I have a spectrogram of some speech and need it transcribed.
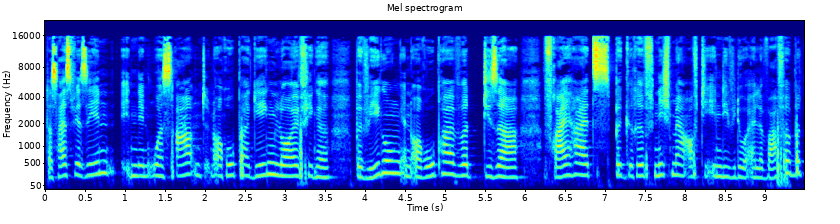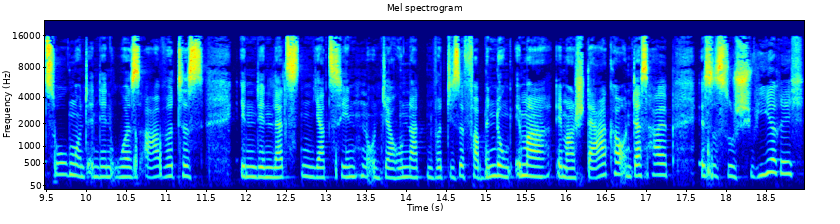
Das heißt, wir sehen in den USA und in Europa gegenläufige Bewegungen. In Europa wird dieser Freiheitsbegriff nicht mehr auf die individuelle Waffe bezogen und in den USA wird es in den letzten Jahrzehnten und Jahrhunderten wird diese Verbindung immer, immer stärker. Und deshalb ist es so schwierig,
